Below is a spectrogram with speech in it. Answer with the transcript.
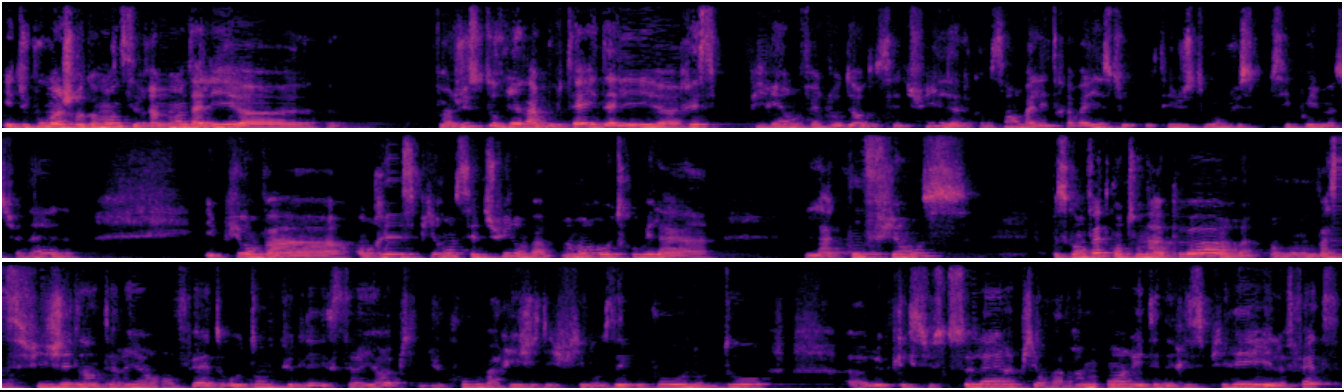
Et du coup, moi, je recommande, c'est vraiment d'aller, enfin, juste ouvrir la bouteille et d'aller respirer en fait l'odeur de cette huile. Comme ça, on va aller travailler sur le côté justement plus psycho-émotionnel. Et puis, on va, en respirant cette huile, on va vraiment retrouver la, la confiance. Parce qu'en fait, quand on a peur, on, va se figer de l'intérieur, en fait, autant que de l'extérieur. Et puis, du coup, on va rigidifier nos épaules, nos dos, euh, le plexus solaire. Et puis, on va vraiment arrêter de respirer. Et le fait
